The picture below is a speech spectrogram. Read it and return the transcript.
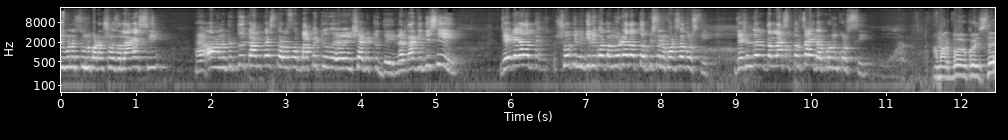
জীবনে চুল পাটা সহজে লাগাইছি। হ্যাঁ অন একটু তুই কাম কাজ করো বাপ একটু হিসাব একটু দেই। না আগে দিছি? যেটা শৌখিনগিরি কথা তো তোর পিছনে খরচা করছি। যে সময় তোর লাগছে তোর চাহিদা পূরণ করছি। আমার বউ কইছে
